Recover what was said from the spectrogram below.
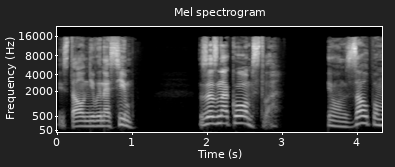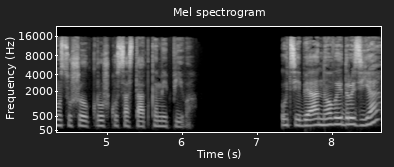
и стал невыносим. За знакомство!» И он залпом осушил кружку с остатками пива. «У тебя новые друзья?»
